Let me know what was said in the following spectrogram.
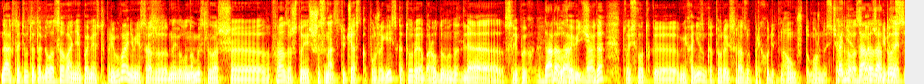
Да, кстати, вот это голосование по месту пребывания, мне сразу навело на мысль ваша фраза, что есть 16 участков уже есть, которые оборудованы для слепых, да, глуховидящих, да, да, да? То есть вот э, механизм, который сразу приходит на ум, что можно сейчас Конечно, голосовать, да, да, да. То есть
